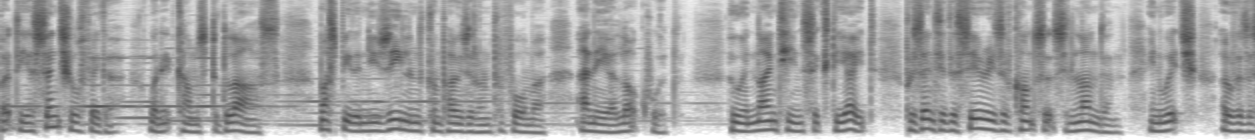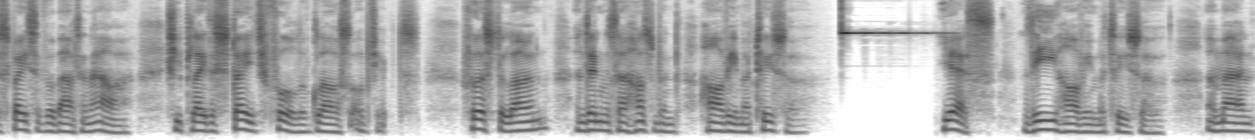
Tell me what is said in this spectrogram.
But the essential figure when it comes to glass must be the New Zealand composer and performer Annea Lockwood, who in 1968 presented a series of concerts in London in which, over the space of about an hour, she played a stage full of glass objects, first alone and then with her husband Harvey Matusow. Yes, the Harvey Matusow, a man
